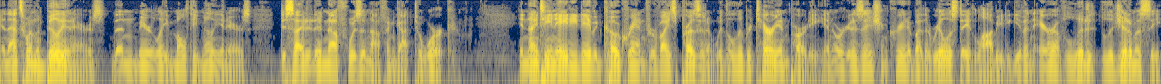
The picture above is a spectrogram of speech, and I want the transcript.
And that's when the billionaires, then merely multimillionaires, decided enough was enough and got to work. In 1980, David Koch ran for vice president with the Libertarian Party, an organization created by the real estate lobby to give an air of lit- legitimacy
